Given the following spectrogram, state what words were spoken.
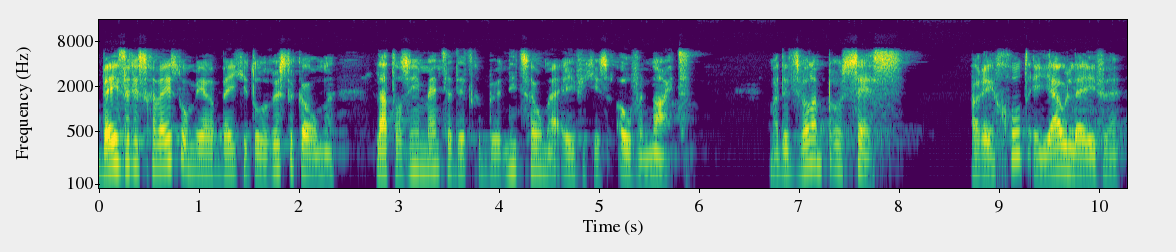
bezig is geweest om weer een beetje tot rust te komen, laat al zien, mensen, dit gebeurt niet zomaar eventjes overnight. Maar dit is wel een proces waarin God in jouw leven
